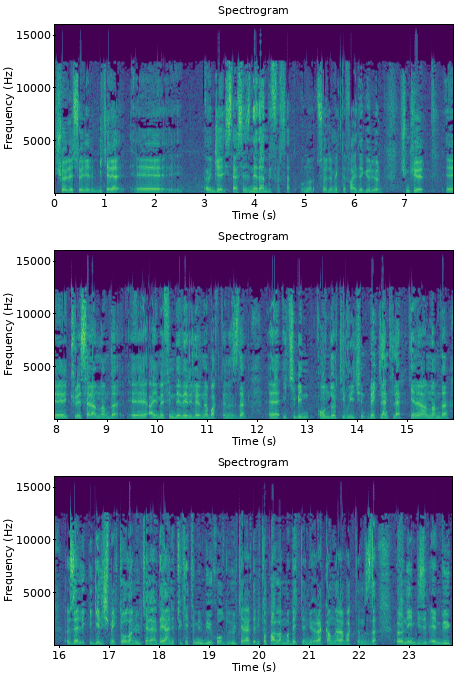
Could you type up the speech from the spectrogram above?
Şöyle söyleyelim bir kere e, önce isterseniz neden bir fırsat onu söylemekte fayda görüyorum. Çünkü e, küresel anlamda e, IMF'in de verilerine baktığınızda e, 2014 yılı için beklentiler genel anlamda özellikle gelişmekte olan ülkelerde yani tüketimin büyük olduğu ülkelerde bir toparlanma bekleniyor rakamlara baktığımızda. Örneğin bizim en büyük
